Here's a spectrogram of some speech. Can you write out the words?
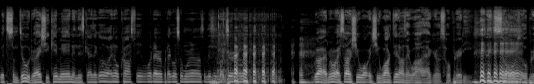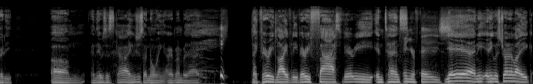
with some dude, right? She came in and this guy's like, Oh, I know CrossFit, whatever, but I go somewhere else and this is my girl. Bro, I remember I saw her she walked when she walked in, I was like, Wow, that girl's so pretty. Like, so, so pretty. Um, and there was this guy who was just annoying. I remember that. like very lively, very fast, very intense. In your face. Yeah, yeah, yeah, and he and he was trying to like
